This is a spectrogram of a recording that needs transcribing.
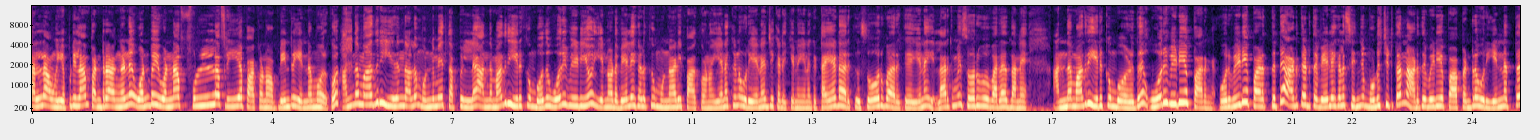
நல்லா அவங்க எப்படிலாம் பண்ணுறாங்கன்னு ஒன் பை ஒன்னாக ஃபுல்லாக ஃப்ரீயாக பார்க்கணும் அப்படின்ற எண்ணமும் இருக்கும். அந்த மாதிரி இருந்தாலும் ஒன்றுமே தப்பு இல்லை. அந்த மாதிரி இருக்கும்போது ஒரு வீடியோ என்னோட வேலைகளுக்கு முன்னாடி பார்க்கணும். எனக்குன்னு ஒரு எனர்ஜி கிடைக்கணும். எனக்கு டயர்டாக இருக்குது சோர்வாக இருக்குது ஏன்னா எல்லாருக்குமே சோர்வு வர்றது தானே அந்த மாதிரி இருக்கும்பொழுது ஒரு வீடியோ பாருங்கள் ஒரு வீடியோ பார்த்துட்டு அடுத்தடுத்த வேலைகளை செஞ்சு முடிச்சுட்டு தான் நான் அடுத்த வீடியோ பார்ப்பேன்ற ஒரு எண்ணத்தை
